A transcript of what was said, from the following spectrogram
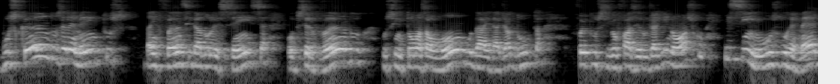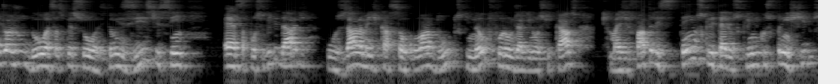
buscando os elementos da infância e da adolescência, observando os sintomas ao longo da idade adulta, foi possível fazer o diagnóstico e sim, o uso do remédio ajudou essas pessoas. Então existe sim essa possibilidade, usar a medicação com adultos que não foram diagnosticados, mas de fato eles têm os critérios clínicos preenchidos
